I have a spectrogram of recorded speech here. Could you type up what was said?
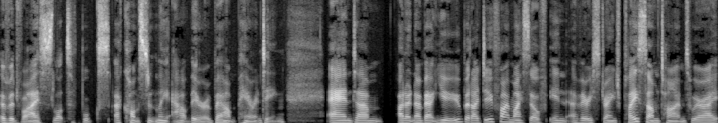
of advice. Lots of books are constantly out there about parenting. And um, I don't know about you, but I do find myself in a very strange place sometimes where I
